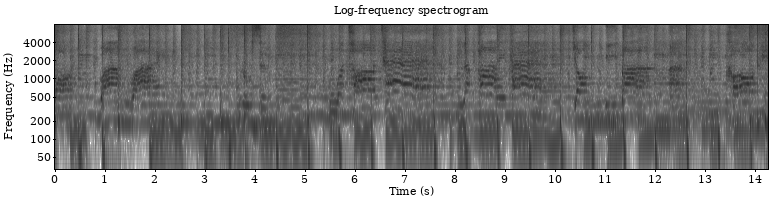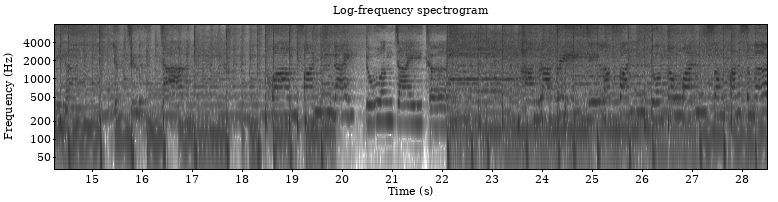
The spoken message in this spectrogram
ก่อนวางไว้รู้สึกว่าท้อ ดวงใจเธอ ผ่านราตรีที่หลับฝัน ดวงตะวันส่องฝันเสมอ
